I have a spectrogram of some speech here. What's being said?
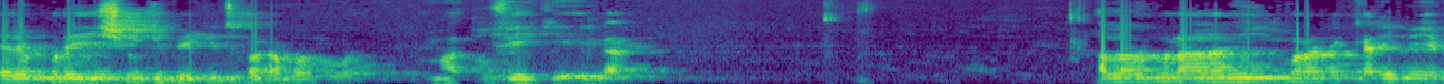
এর উপরেই সংক্ষেপে কিছু কথা বলব। মা তৌফিকি ইল্লা। আল্লাহ রাব্বুল আলামিন কোরআনে কারিমের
